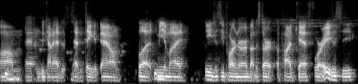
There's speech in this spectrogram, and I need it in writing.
um, mm-hmm. and we kind of had to had to take it down. But me and my agency partner are about to start a podcast for our agency,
